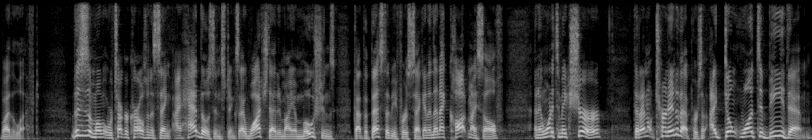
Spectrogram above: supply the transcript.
by the left. This is a moment where Tucker Carlson is saying, I had those instincts. I watched that and my emotions got the best of me for a second. And then I caught myself and I wanted to make sure that I don't turn into that person. I don't want to be them.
